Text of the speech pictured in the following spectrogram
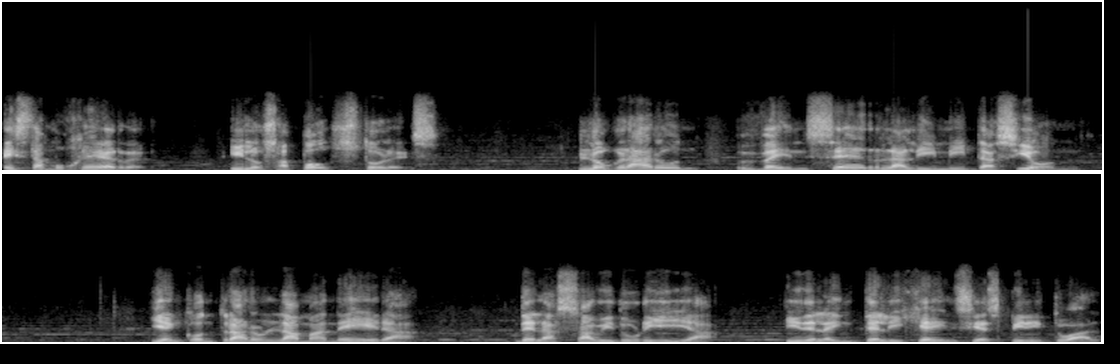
esta mujer y los apóstoles lograron vencer la limitación y encontraron la manera de la sabiduría y de la inteligencia espiritual.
